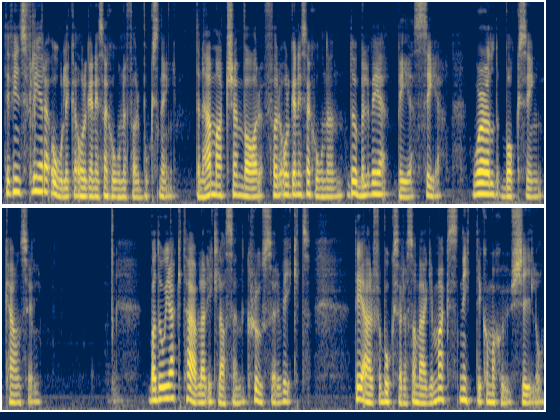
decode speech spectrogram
Det finns flera olika organisationer för boxning. Den här matchen var för organisationen WBC, World Boxing Council. Badouiak tävlar i klassen cruiservikt. Det är för boxare som väger max 90,7 kilo.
